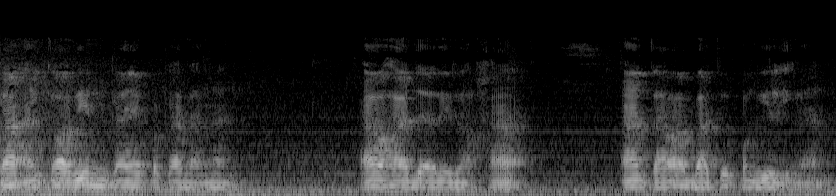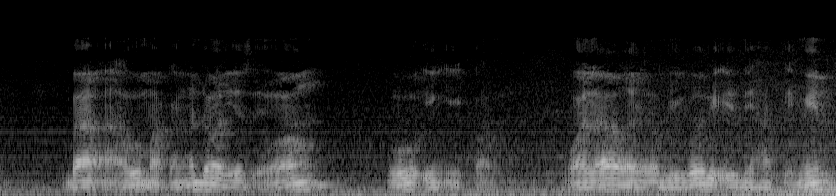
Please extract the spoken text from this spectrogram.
Ka'ikorin kaya pekarangan Au hadari laha Antawa batu penggilingan. Ba'ahu maka ngedol ya wong Hu ing ikor Walau ghairu bigori idhi hakimin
